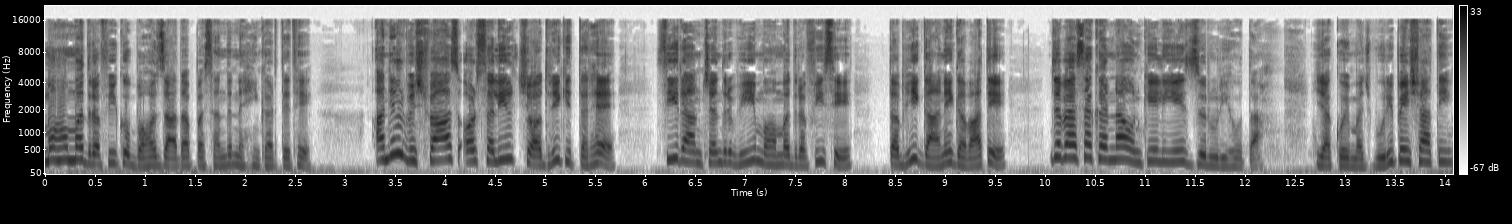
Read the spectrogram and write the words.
मोहम्मद रफी को बहुत ज़्यादा पसंद नहीं करते थे। अनिल विश्वास और सलील चौधरी की तरह सी रामचंद्र भी मोहम्मद रफी से तभी गाने गवाते जब ऐसा करना उनके लिए ज़रूरी होता, या कोई मजबूरी पेश आती।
